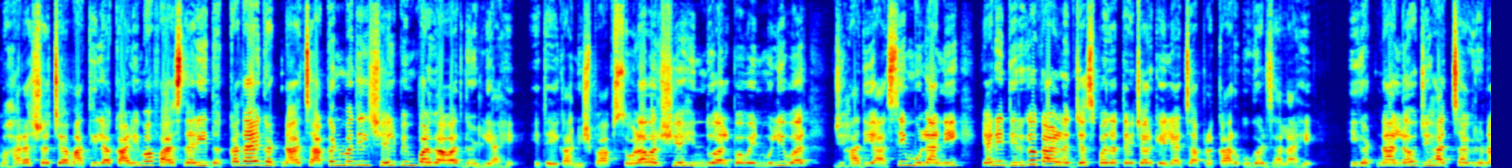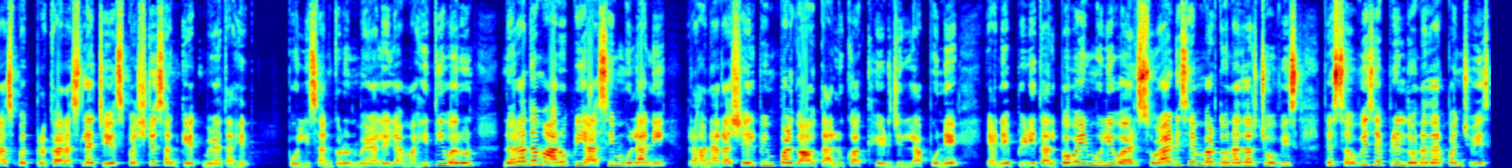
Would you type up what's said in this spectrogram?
महाराष्ट्राच्या मातीला काळीमा फासणारी धक्कादायक घटना चाकणमधील शेल पिंपळ गावात घडली आहे. येथे एका निष्पाप सोळा वर्षीय हिंदू अल्पवयीन मुलीवर जिहादी आसिम मुलानी यांनी दीर्घकाळ लज्जास्पद अत्याचार केल्याचा प्रकार उघड झाला आहे. ही घटना लव जिहादचा घृणास्पद प्रकार असल्याचे स्पष्ट संकेत मिळत आहेत. पोलिसांकडून मिळालेल्या माहितीवरून नराधम आरोपी आसिम मुलानी राहणारा शेलपिंपळगाव तालुका खेड जिल्हा पुणे याने पीडित अल्पवयीन मुलीवर सोळा डिसेंबर दोन हजार चोवीस ते सव्वीस एप्रिल दोन हजार पंचवीस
